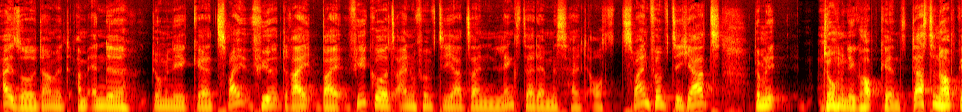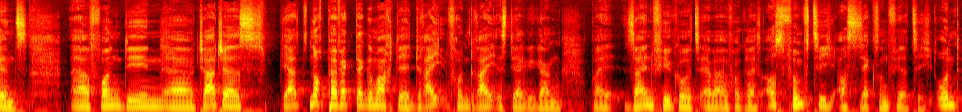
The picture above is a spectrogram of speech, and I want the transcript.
Also damit am Ende Dominik 2 äh, für 3 bei Field Goals, 51 Yards, sein längster, der Miss halt aus 52 Yards. Dominik, Dominik Hopkins, Dustin Hopkins äh, von den äh, Chargers, der hat es noch perfekter gemacht. Der 3 von 3 ist der gegangen bei seinen Field Goals. Er war erfolgreich aus 50, aus 46 und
